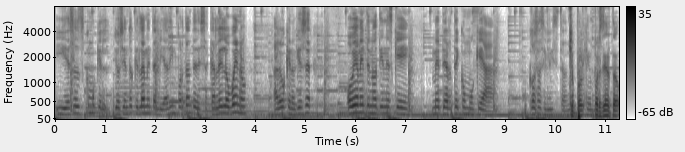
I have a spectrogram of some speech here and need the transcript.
Y eso es como que yo siento que es la mentalidad importante de sacarle lo bueno a algo que no quieres hacer. Obviamente no tienes que meterte como que a cosas ilícitas, ¿no? Que por, cierto,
